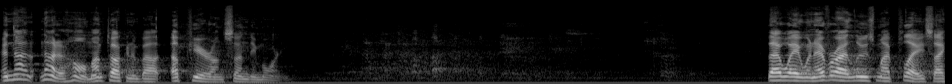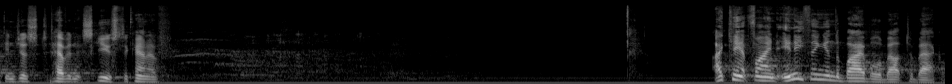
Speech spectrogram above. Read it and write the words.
And not, not at home, I'm talking about up here on Sunday morning. That way, whenever I lose my place, I can just have an excuse to kind of. I can't find anything in the Bible about tobacco.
